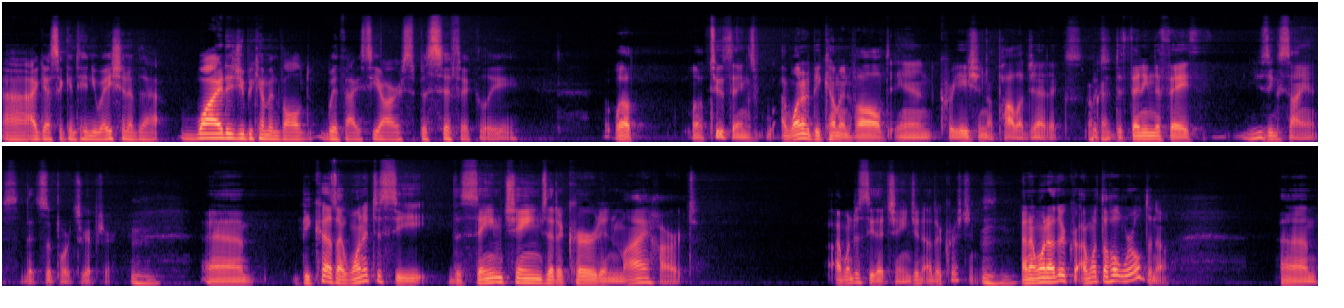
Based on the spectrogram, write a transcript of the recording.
uh, I guess a continuation of that. Why did you become involved with ICR specifically? Well, well, two things. I wanted to become involved in creation apologetics, which is defending the faith using science that supports Scripture. Um, because I wanted to see the same change that occurred in my heart. I wanted to see that change in other Christians, and I want other. I want the whole world to know. Um,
